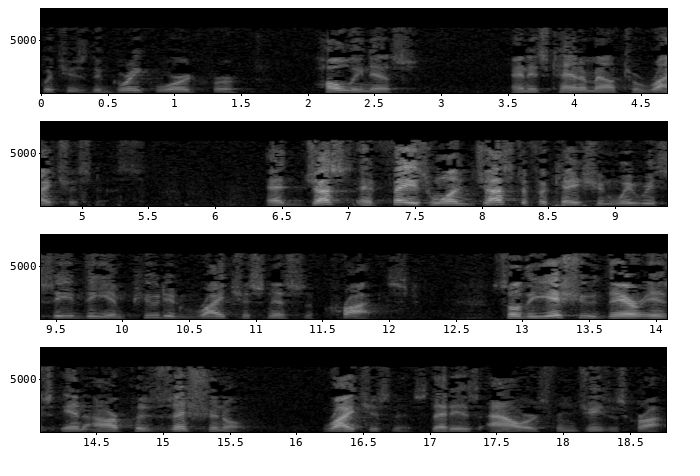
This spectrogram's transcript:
which is the Greek word for holiness, and is tantamount to righteousness. At, just, at phase one, justification, we receive the imputed righteousness of Christ. So the issue there is in our positional righteousness that is ours from Jesus Christ.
